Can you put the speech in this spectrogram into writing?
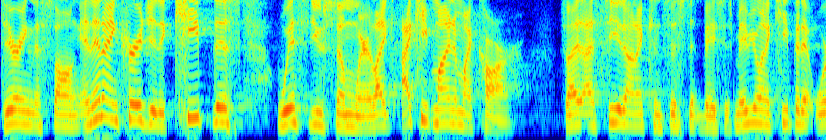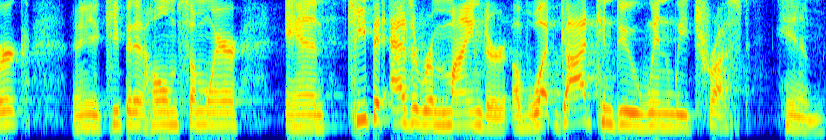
during the song. And then I encourage you to keep this with you somewhere. Like I keep mine in my car. So I, I see it on a consistent basis. Maybe you want to keep it at work and you keep it at home somewhere and keep it as a reminder of what God can do when we trust Him.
